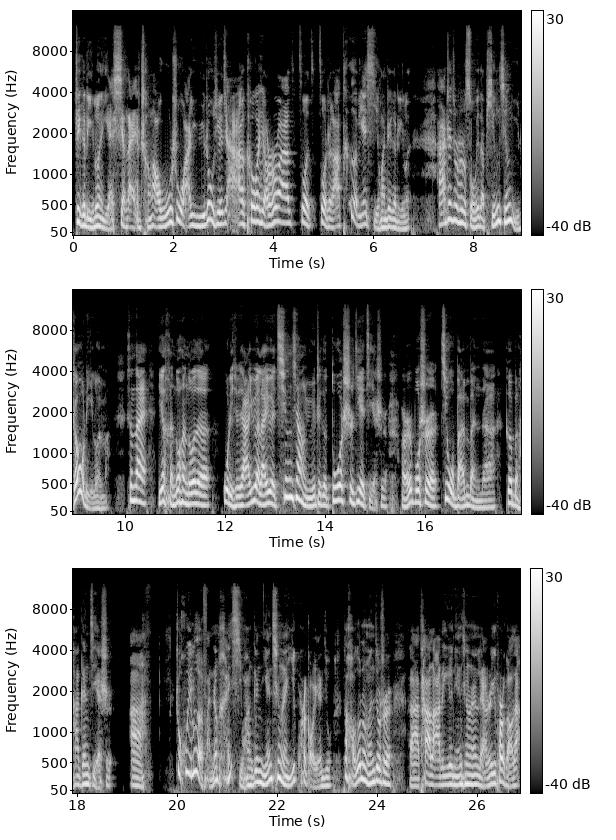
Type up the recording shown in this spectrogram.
这个理论也现在也成了无数啊宇宙学家、科幻小说啊作作者啊特别喜欢这个理论啊，这就是所谓的平行宇宙理论嘛。现在也很多很多的。物理学家越来越倾向于这个多世界解释，而不是旧版本的哥本哈根解释啊。这惠勒反正很喜欢跟年轻人一块搞研究，他好多论文就是啊，他拉着一个年轻人，俩人一块搞的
